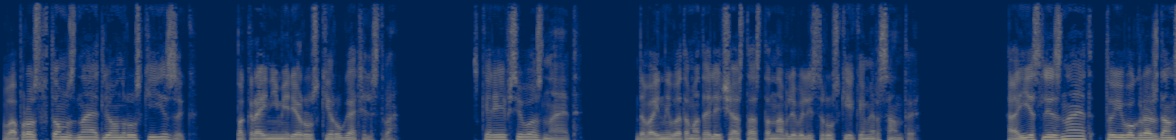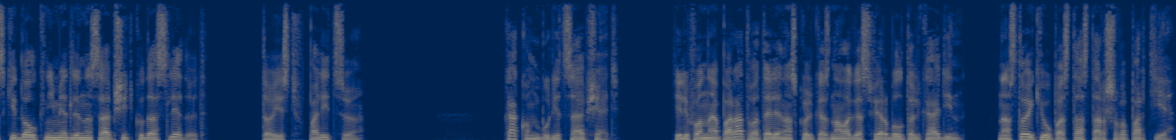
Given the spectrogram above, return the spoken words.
Вопрос в том, знает ли он русский язык, по крайней мере, русские ругательства. Скорее всего, знает. До войны в этом отеле часто останавливались русские коммерсанты. А если знает, то его гражданский долг немедленно сообщить куда следует, то есть в полицию. Как он будет сообщать? Телефонный аппарат в отеле, насколько знала Гасфер, был только один, на стойке у поста старшего портье.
